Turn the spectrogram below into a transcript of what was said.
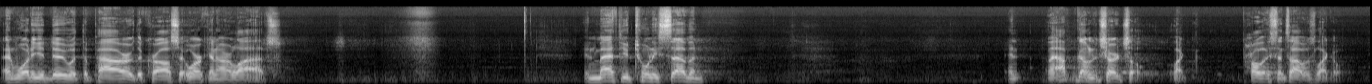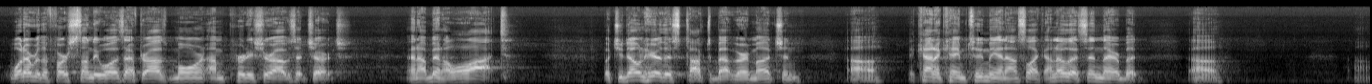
And what do you do with the power of the cross at work in our lives? In Matthew 27, and I've gone to church like probably since I was like a whatever the first Sunday was after I was born, I'm pretty sure I was at church. And I've been a lot. But you don't hear this talked about very much. And uh, it kind of came to me, and I was like, I know that's in there, but uh, uh,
